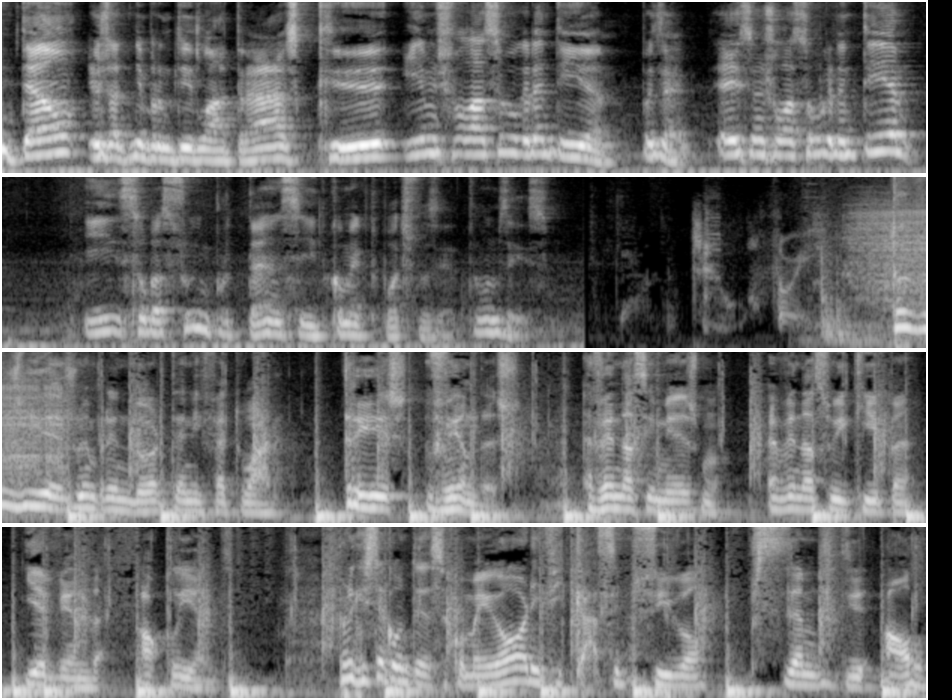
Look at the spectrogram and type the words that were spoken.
Então, eu já tinha prometido lá atrás que íamos falar sobre garantia. Pois é, é isso, vamos falar sobre garantia e sobre a sua importância e de como é que tu podes fazer. Então vamos a isso. Todos os dias o empreendedor tem de efetuar três vendas: a venda a si mesmo, a venda à sua equipa e a venda ao cliente. Para que isto aconteça com a maior eficácia possível, precisamos de algo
